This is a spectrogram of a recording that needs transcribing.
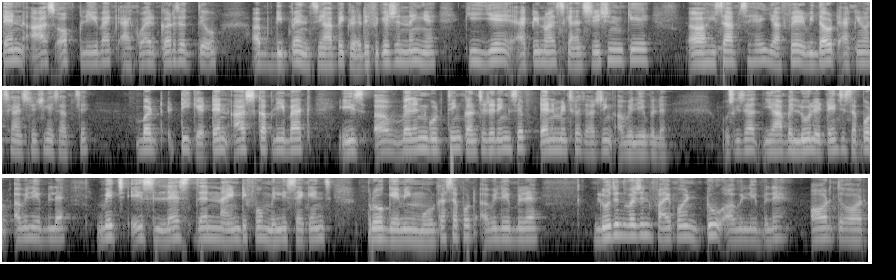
ten hours of playback acquire कर सकते हो। अब डिपेंड्स यहाँ पे क्लैरिफिकेशन नहीं है कि ये एक्टिव नॉइस कैंसलेशन के हिसाब से है या फिर विदाउट एक्टिव नॉइस कैंसलेशन के हिसाब से। बट ठीक है टेन आवर्स का playback is a well and good thing considering सिर्फ़ टेन मिनट्स का चार्जिंग अवेलेबल है। उसके साथ यहाँ पे लो लेटेंसी सपोर्ट अवेलेबल है which is less than 94 four milliseconds pro gaming mode का सपोर्ट अवेलेबल है। ब्लूटूथ वर्जन 5.2 अवेलेबल है और तो और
